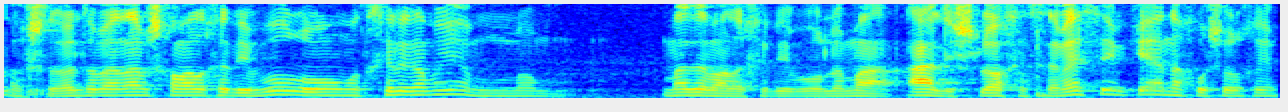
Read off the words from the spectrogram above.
אתה שואל את הבן אדם שלך מערכת דיוור, הוא מתחיל לגמרי, מה זה מערכת דיוור? למה? אה, לשלוח אס.אם.אסים? כן, אנחנו שולחים.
